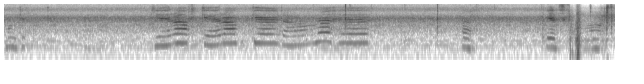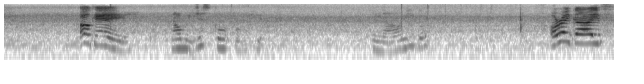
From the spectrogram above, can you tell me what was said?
Come on, get up. Get up, get up, get down on my head. Ah. Yes, come on. Okay. Now we just go over here. And now we go. Alright guys,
